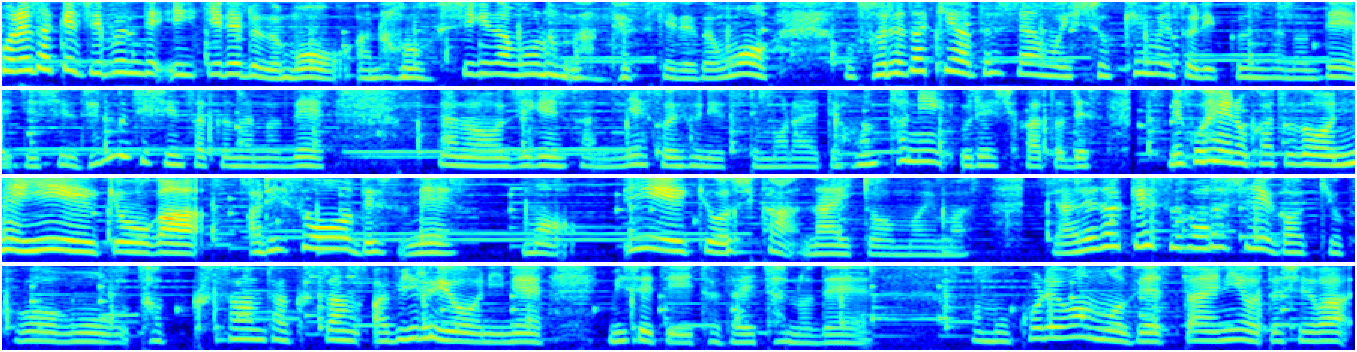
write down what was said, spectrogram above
これだけ自分で言い切れるのもあの不思議なものなんですけれどももうそれだけ私はもう一生懸命取り組んだので自信全部自信作なのであの次元さんにねそういうふうに言ってもらえて本当に嬉しかったです。猫兵の活動にねいい影響がありそうですね。まあいい影響しかないと思います。あれだけ素晴らしい楽曲をもうたくさんたくさん浴びるようにね見せていただいたのでもうこれはもう絶対に私は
